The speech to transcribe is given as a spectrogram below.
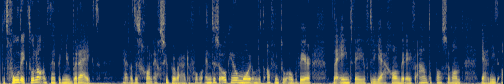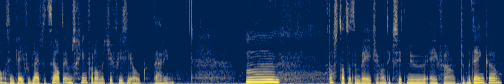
Dat voelde ik toen al en dat heb ik nu bereikt. Ja, dat is gewoon echt super waardevol. En het is ook heel mooi om dat af en toe ook weer na 1, 2 of 3 jaar gewoon weer even aan te passen. Want ja, niet alles in het leven blijft hetzelfde. En misschien verandert je visie ook daarin. Mm, was dat het een beetje? Want ik zit nu even te bedenken.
